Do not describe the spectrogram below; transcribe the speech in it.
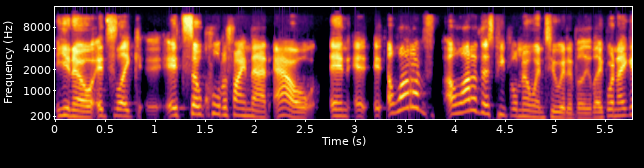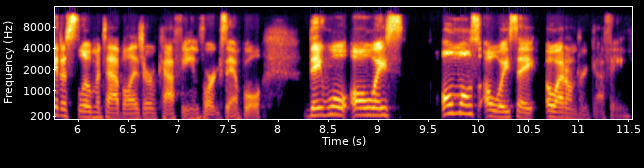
you know, it's like it's so cool to find that out. And it, it, a lot of a lot of this people know intuitively. Like when I get a slow metabolizer of caffeine, for example, they will always almost always say, "Oh, I don't drink caffeine."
